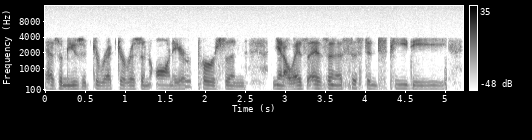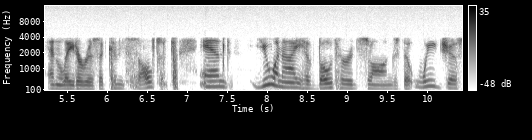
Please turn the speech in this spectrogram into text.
as a music director, as an on-air person, you know, as as an assistant PD and later as a consultant. And you and I have both heard songs that we just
